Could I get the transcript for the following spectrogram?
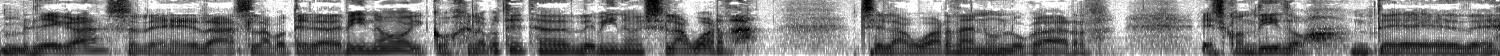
llegas, le das la botella de vino y coge la botella de vino y se la guarda. Se la guarda en un lugar escondido de,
